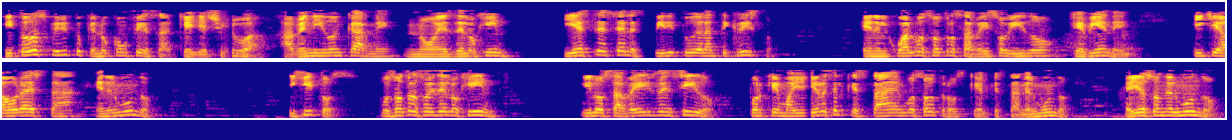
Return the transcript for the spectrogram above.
Y todo espíritu que no confiesa que Yeshua ha venido en carne no es de Elohim. Y este es el espíritu del anticristo, en el cual vosotros habéis oído que viene y que ahora está en el mundo. Hijitos, vosotros sois de Elohim y los habéis vencido, porque mayor es el que está en vosotros que el que está en el mundo. Ellos son del mundo,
